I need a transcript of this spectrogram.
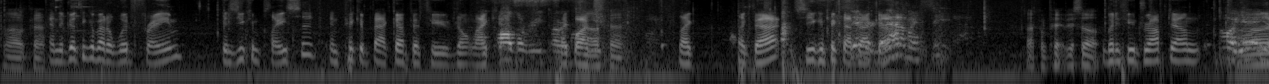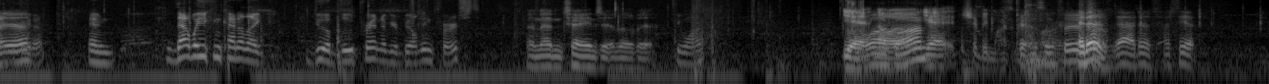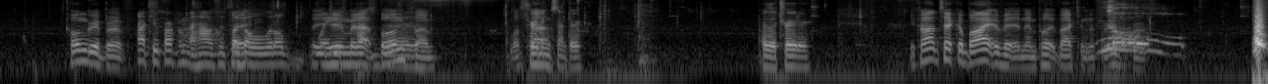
Oh, okay. And the good thing about a wood frame is you can place it and pick it back up if you don't like All it. the retards. Like watch, Okay. like like that. So you can pick that Xander, back get out of up. my seat. I can pick this up. But if you drop down, Oh yeah, Oh, yeah. yeah. pick it up. and that way you can kind of like do a blueprint of your building first And then change it a little bit. if you want. Yeah, Go on, no, go uh, on. yeah, it should be marked. Getting some food. It bro. is. Yeah, it is. I see it. Hungry, bro. Not too far from the house. It's like a little. What are you doing with that bun, the fam? What's Trading that? center. Or the trader. You can't take a bite of it and then put it back in the fridge, bro.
